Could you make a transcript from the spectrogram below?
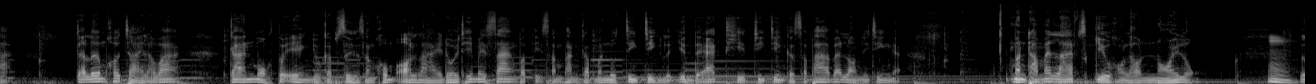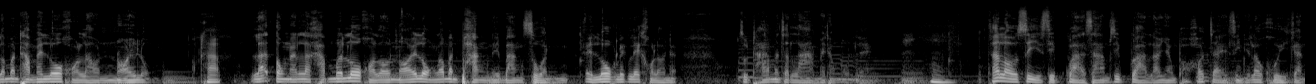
ละ จะเริ่มเข้าใจแล้วว่า การหมกตัวเองอยู่กับสื่อสังคมออนไลน์ โดยที่ไม่สร้างปฏิสัมพันธ์กับมนุษย์จริง ๆ หรือ interactive จริง ๆ กับสภาพแวดล้อมจริง ๆ เนี่ย มันทำให้ life skill ของเราน้อยลงอืมแล้วมันทำให้โลกของเราน้อยลงครับ และตรงนั้นแหละครับเมื่อโลกของเราน้อยลง แล้วมันพังในบางส่วนไอ้โลกเล็ก ๆ ของเราเนี่ย สุดท้ายมันจะลามไปทั้งหมดเลยอืมถ้าเรา 40 กว่า 30 กว่า เรายังพอเข้าใจสิ่งที่เราคุยกัน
